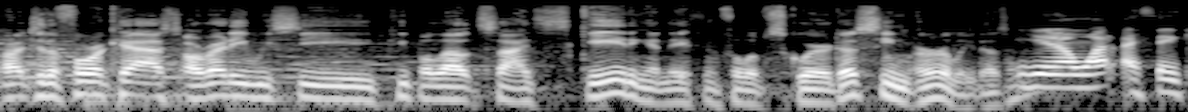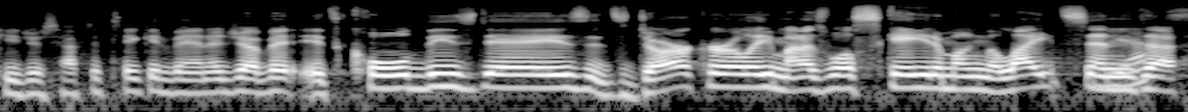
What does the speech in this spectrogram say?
All right, to the forecast. Already we see people outside skating at Nathan Phillips Square. It does seem early, doesn't it? You know what? I think you just have to take advantage of it. It's cold these days. It's dark early. Might as well skate among the lights. And uh, Yes. uh,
